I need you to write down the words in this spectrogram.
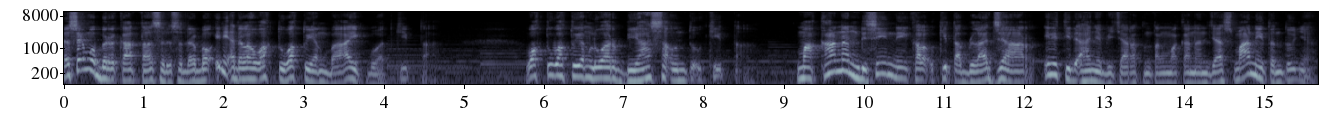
Dan saya mau berkata saudara-saudara bahwa ini adalah waktu-waktu yang baik buat kita. Waktu-waktu yang luar biasa untuk kita. Makanan di sini kalau kita belajar, ini tidak hanya bicara tentang makanan jasmani tentunya.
